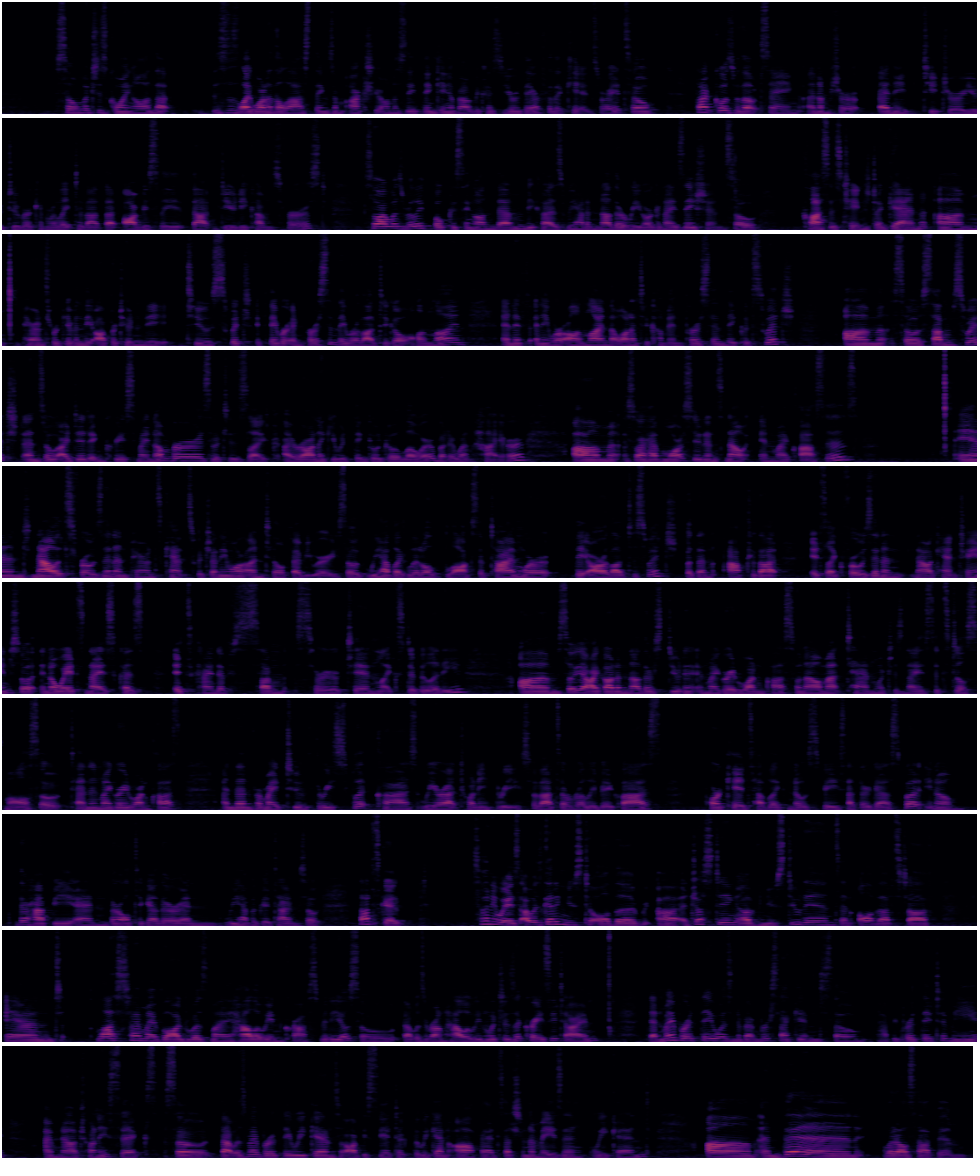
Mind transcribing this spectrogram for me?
so much is going on that this is like one of the last things I'm actually honestly thinking about because you're there for the kids, right? So that goes without saying, and I'm sure any teacher or YouTuber can relate to that, that obviously that duty comes first. So I was really focusing on them because we had another reorganization. So classes changed again. Um, parents were given the opportunity to switch. If they were in person, they were allowed to go online. And if any were online that wanted to come in person, they could switch. Um, so some switched, and so I did increase my numbers, which is like ironic. You would think it would go lower, but it went higher. Um, so I have more students now in my classes, and now it's frozen, and parents can't switch anymore until February. So we have like little blocks of time where they are allowed to switch, but then after that, it's like frozen, and now it can't change. So in a way, it's nice because it's kind of some certain like stability. Um, so yeah, I got another student in my grade one class. So now I'm at 10, which is nice. It's still small. So 10 in my grade one class. And then for my two, three split class, we are at 23. So that's a really big class. Poor kids have like no space at their desk, but you know, they're happy and they're all together and we have a good time. So that's good. So anyways, I was getting used to all the uh, adjusting of new students and all of that stuff. And last time I vlogged was my Halloween crafts video, so that was around Halloween, which is a crazy time. Then my birthday was November 2nd, so happy birthday to me. I'm now 26. So that was my birthday weekend. So obviously I took the weekend off. I had such an amazing weekend. Um, and then what else happened?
